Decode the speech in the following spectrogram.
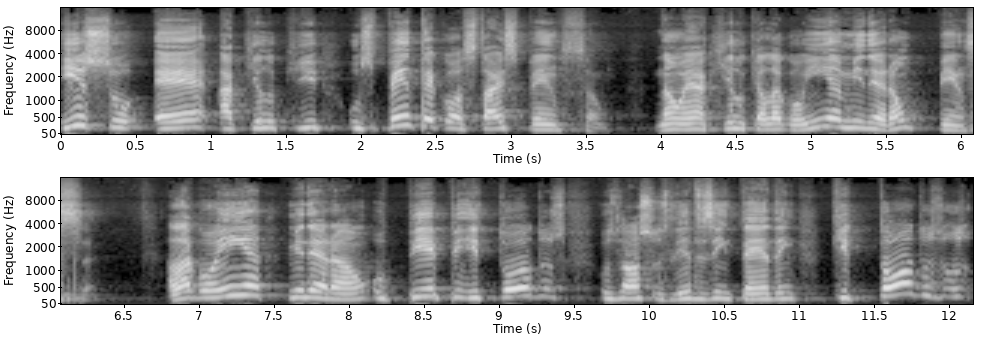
Isso é aquilo que os pentecostais pensam, não é aquilo que a Lagoinha Mineirão pensa. A Lagoinha, Mineirão, o PIP e todos os nossos líderes entendem que todos os,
